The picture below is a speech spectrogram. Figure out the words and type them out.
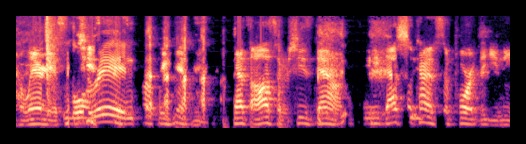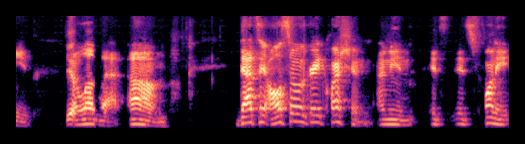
hilarious. Lauren, that's awesome. She's down. That's the kind of support that you need. Yep. I love that. Um, that's a, also a great question. I mean, it's it's funny.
